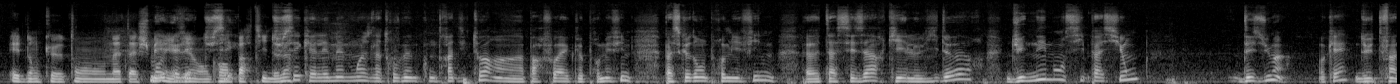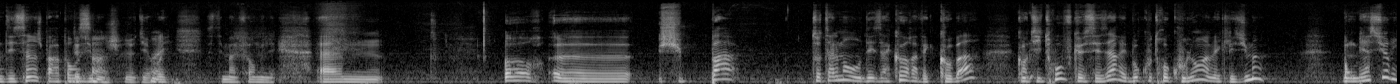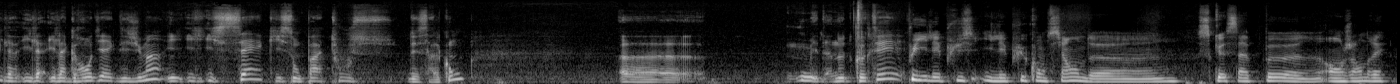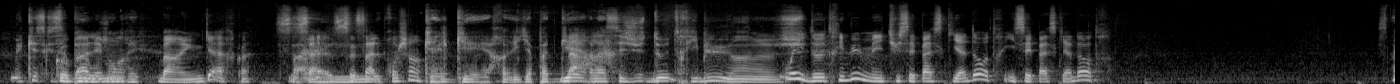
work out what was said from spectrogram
Et donc euh, ton attachement, il vient en grande partie de là. Tu sais qu'elle est même, moi je la trouve même contradictoire hein, parfois avec le premier film. Parce que dans le premier film, euh, tu as César qui est le leader d'une émancipation des humains. Ok? Du, Enfin, des singes par rapport aux singes. humains, je veux dire, oui c'était mal formulé. Euh, or, euh, je suis pas totalement en désaccord avec Koba quand il trouve que César est beaucoup trop coulant avec les humains. Bon, bien sûr, il a, il a, il a grandi avec des humains, il, il, sait qu'ils sont pas tous des sales cons. Euh, mais d'un autre côté. Puis il est plus, il est plus conscient de ce que ça peut engendrer. Mais qu'est-ce que ça peut engendrer? Ben une guerre quoi. C'est ça, le prochain. Quelle guerre Il n'y a pas de guerre bah. là, c'est juste deux tribus. Hein. Oui, deux tribus, mais tu sais pas ce qu'il y a d'autre. Il sait pas ce qu'il y a d'autre.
